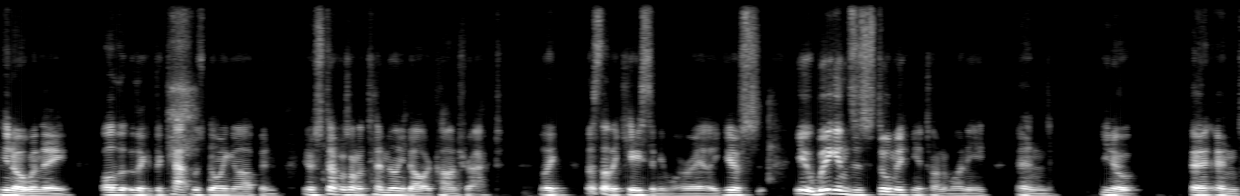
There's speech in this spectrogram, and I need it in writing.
you know, when they all the the, the cap was going up and you know Steph was on a ten million dollar contract. Like that's not the case anymore, right? Like you have you know, Wiggins is still making a ton of money, and you know, and and,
